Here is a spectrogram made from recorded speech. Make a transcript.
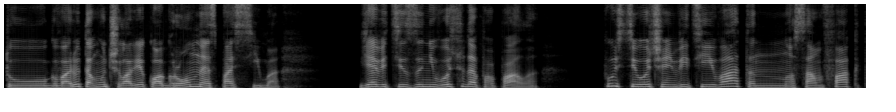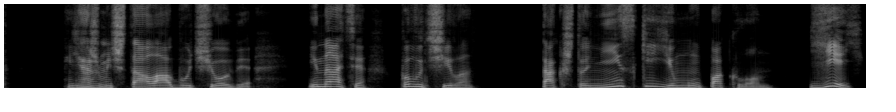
то говорю тому человеку огромное спасибо — я ведь из-за него сюда попала. Пусть и очень витиевато, но сам факт. Я же мечтала об учебе. И Натя получила. Так что низкий ему поклон. Ей,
